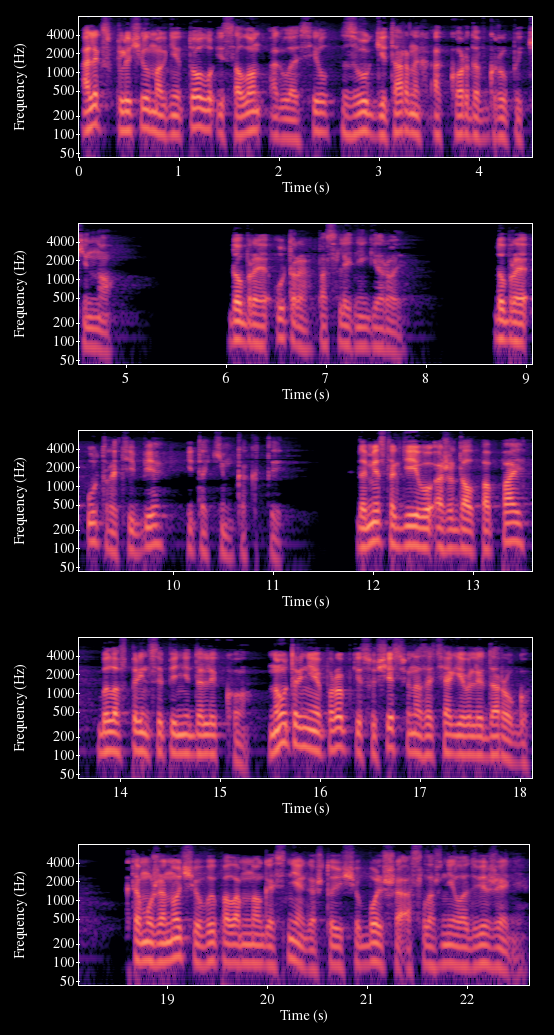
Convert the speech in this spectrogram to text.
Алекс включил магнитолу, и салон огласил звук гитарных аккордов группы «Кино». «Доброе утро, последний герой». «Доброе утро тебе и таким, как ты». До места, где его ожидал Папай, было в принципе недалеко, но утренние пробки существенно затягивали дорогу. К тому же ночью выпало много снега, что еще больше осложнило движение.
